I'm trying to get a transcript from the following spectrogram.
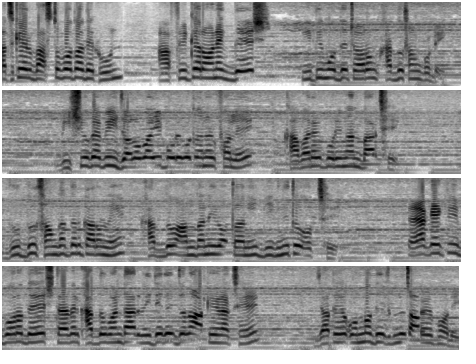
আজকের বাস্তবতা দেখুন, আফ্রিকার অনেক দেশ ইতিমধ্যে চরম খাদ্য সংকটে। বিশ্বব্যাপী জলবায়ু পরিবর্তনের ফলে খাবারের পরিমাণ বাড়ছে। যুদ্ধ সংঘাতের কারণে খাদ্য আমদানি রপ্তানি বিঘ্নিত হচ্ছে। এক একটি বড় দেশ তাদের খাদ্য ভাণ্ডার নিজেদের জন্য আটকে রাখছে যাতে অন্য দেশগুলো চাপে পড়ে।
